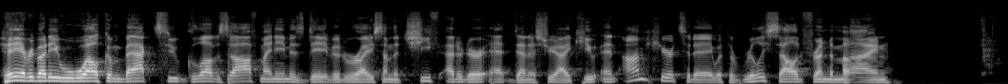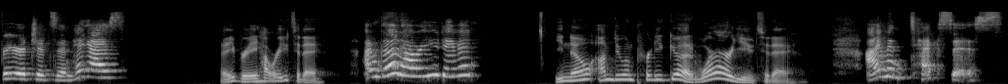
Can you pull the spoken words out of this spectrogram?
Hey, everybody, welcome back to Gloves Off. My name is David Rice. I'm the chief editor at DentistryIQ, and I'm here today with a really solid friend of mine, Bri Richardson. Hey, guys. Hey, Bri, how are you today? I'm good. How are you, David? You know, I'm doing pretty good. Where are you today? I'm in Texas.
